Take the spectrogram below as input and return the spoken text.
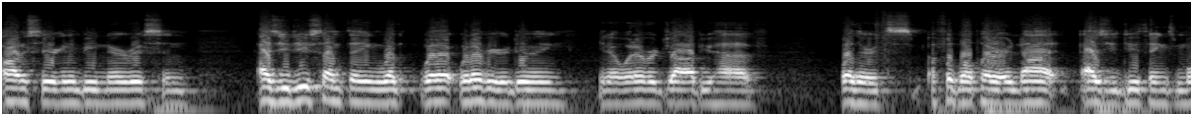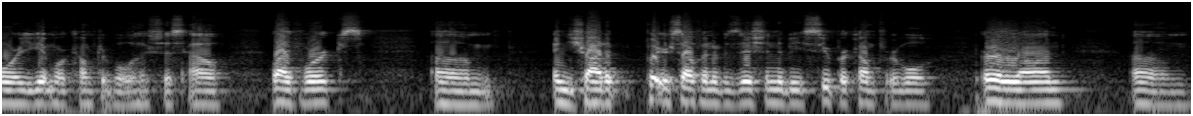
obviously, you're going to be nervous, and as you do something, wh- wh- whatever you're doing, you know, whatever job you have, whether it's a football player or not, as you do things more, you get more comfortable. That's just how life works. Um, and you try to put yourself in a position to be super comfortable early on. Um,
